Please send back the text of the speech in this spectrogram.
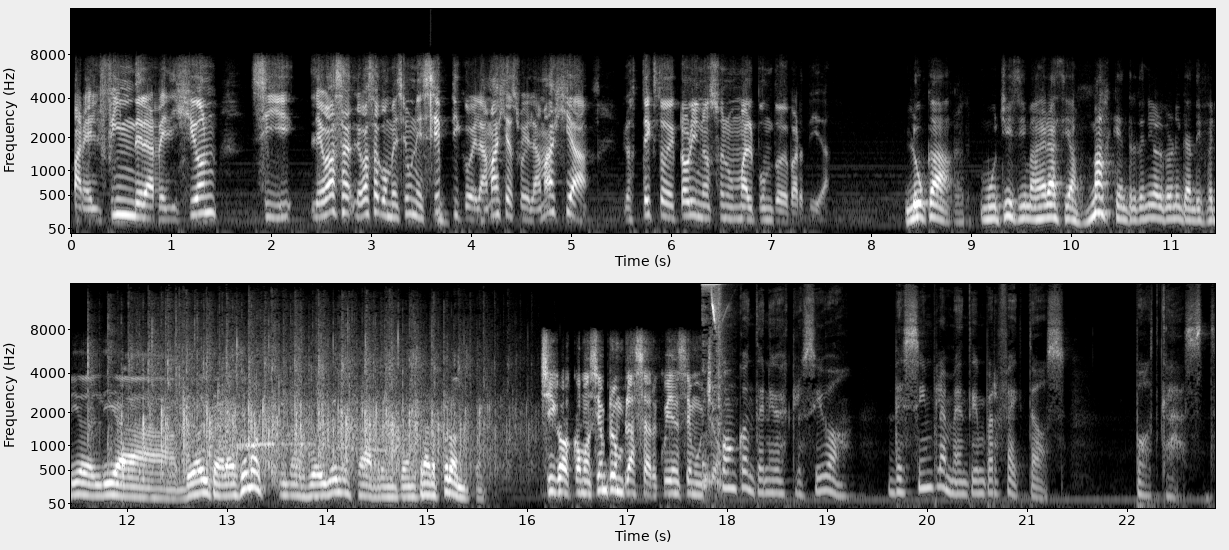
para el fin de la religión. Si le vas a, le vas a convencer a un escéptico de la magia sobre la magia, los textos de Crowley no son un mal punto de partida. Luca, muchísimas gracias. Más que entretenido el crónica en diferido del día de hoy. Te agradecemos y nos volvemos a reencontrar pronto. Chicos, como siempre, un placer. Cuídense mucho. Fue un contenido exclusivo de Simplemente Imperfectos. Podcast.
